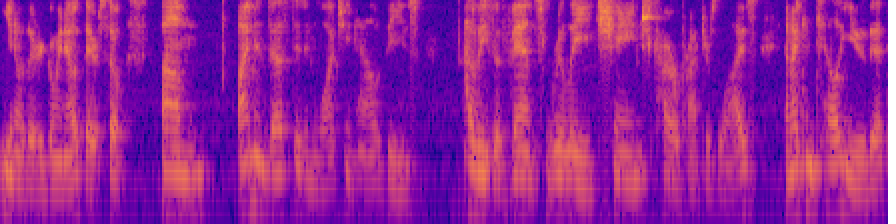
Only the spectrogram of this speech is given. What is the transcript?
You know, that are going out there. So um, I'm invested in watching how these how these events really change chiropractors' lives. And I can tell you that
